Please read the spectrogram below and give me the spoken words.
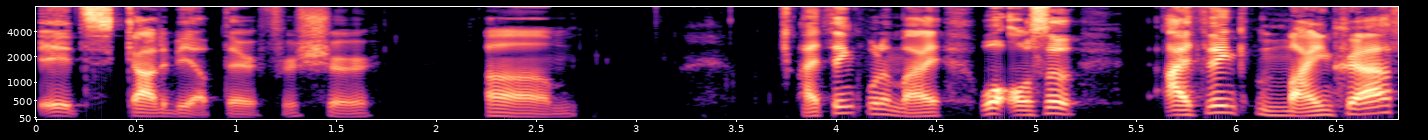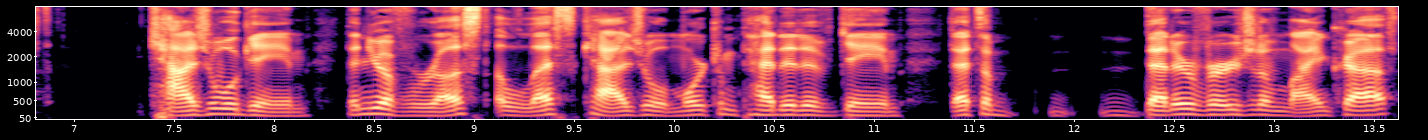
it's got to be up there for sure. Um, I think one of my well, also, I think Minecraft, casual game. Then you have Rust, a less casual, more competitive game. That's a better version of Minecraft.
